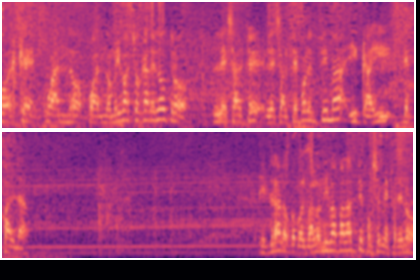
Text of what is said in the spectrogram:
Pues que cuando, cuando me iba a chocar el otro, le salté, le salté por encima y caí de espalda. Y claro, como el balón iba para adelante, pues se me frenó.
